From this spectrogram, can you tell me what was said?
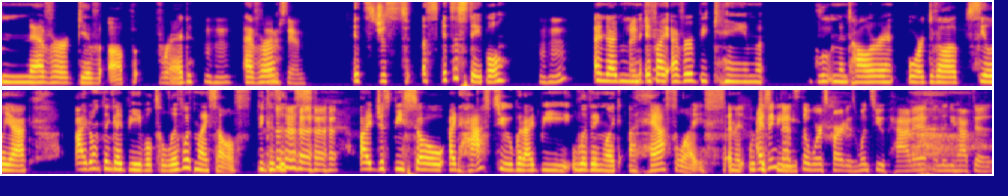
never give up bread Mm-hmm. I ever. understand. It's just, a, it's a staple. Mm-hmm. And I mean, if. I ever became gluten intolerant or developed celiac, I don't think I'd be able to live with myself because it's, I'd just be so, I'd have to, but I'd be living like a half life and it would I think be. that's the worst part is once you've had it and then you have to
